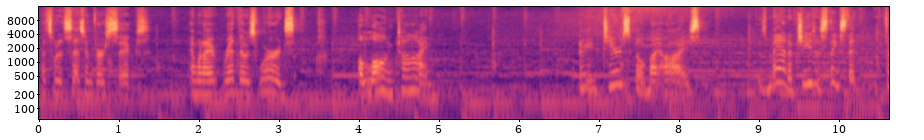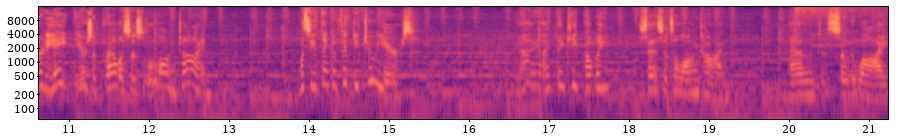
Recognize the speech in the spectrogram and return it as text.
That's what it says in verse 6. And when I read those words, a long time, I mean, tears filled my eyes. Because, man, if Jesus thinks that 38 years of paralysis is a long time, what's he think of 52 years? Yeah, I think he probably says it's a long time. And so do I.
